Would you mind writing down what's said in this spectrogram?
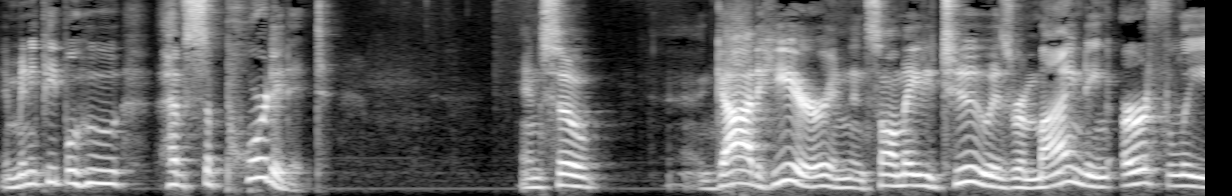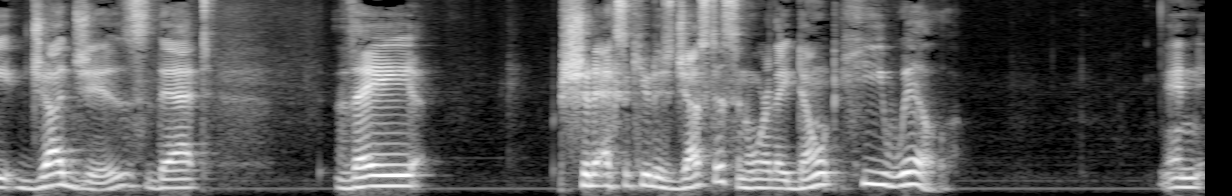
and many people who have supported it. And so, God here in, in, Psalm 82 is reminding earthly judges that they should execute his justice, and where they don't, he will. And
